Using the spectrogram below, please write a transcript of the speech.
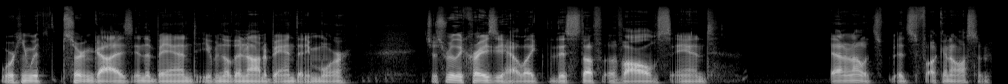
working with certain guys in the band, even though they're not a band anymore. It's just really crazy how like this stuff evolves, and I don't know. It's it's fucking awesome.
